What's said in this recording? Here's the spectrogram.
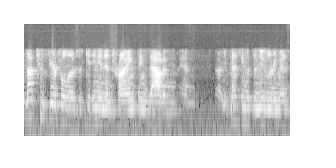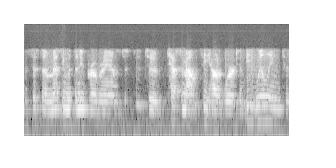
not too fearful of just getting in and trying things out and, and messing with the new learning management system, messing with the new programs, just to, to test them out and see how it works, and be willing to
